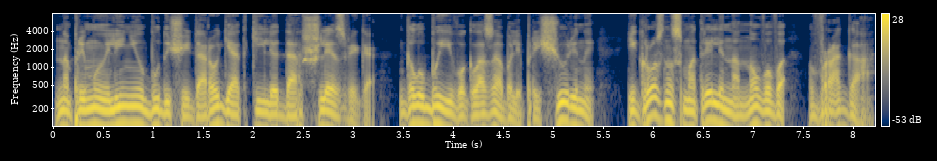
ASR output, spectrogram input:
на прямую линию будущей дороги от Киля до Шлезвига. Голубые его глаза были прищурены и грозно смотрели на нового врага,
